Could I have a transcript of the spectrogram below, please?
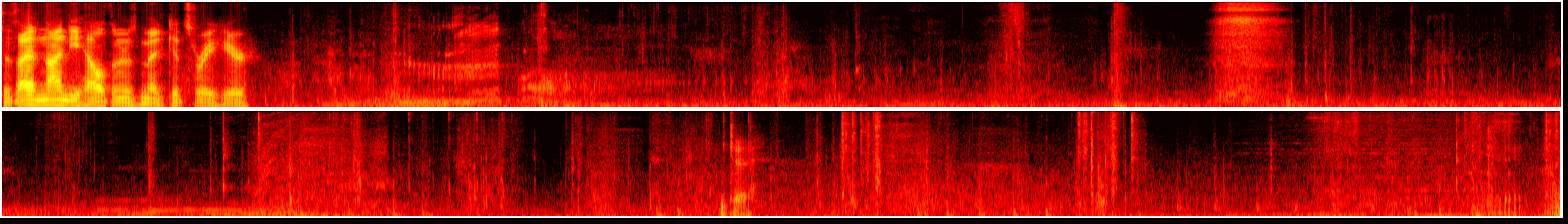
Since I have 90 health and there's medkits right here. Okay. Okay, I,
